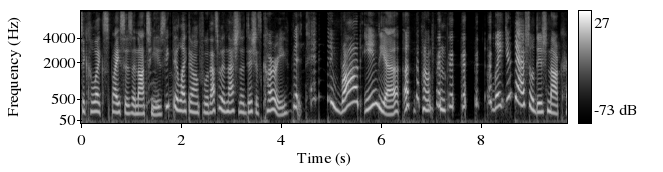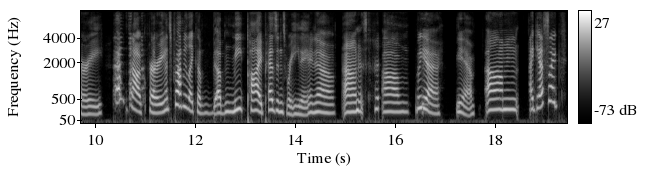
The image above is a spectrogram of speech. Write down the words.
to collect spices and not to I use. think they like their own food. That's what the national dish is curry. They, they robbed India. like your national dish, not curry. It's not curry. It's probably like a, a meat pie peasants were eating. I know. Um, Um, but yeah, yeah. Um, I guess like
